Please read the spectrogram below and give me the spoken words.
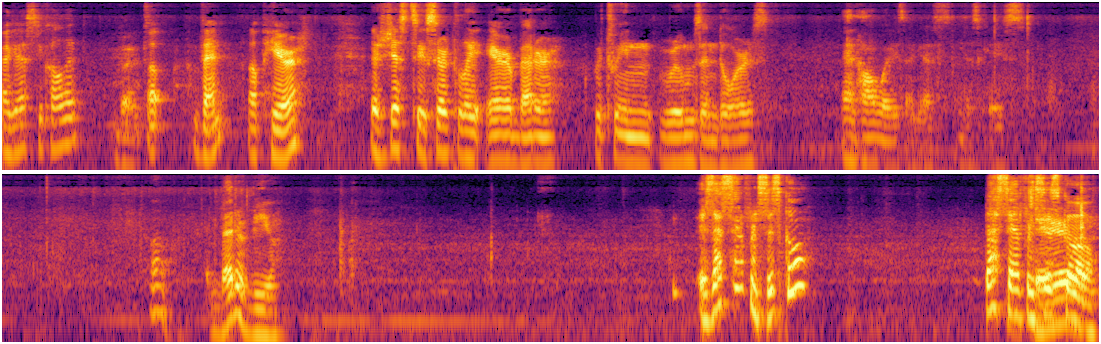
I guess you call it. Vent. uh, vent up here is just to circulate air better between rooms and doors and hallways, I guess, in this case. Oh, better view. Is that San Francisco? That's San Francisco.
